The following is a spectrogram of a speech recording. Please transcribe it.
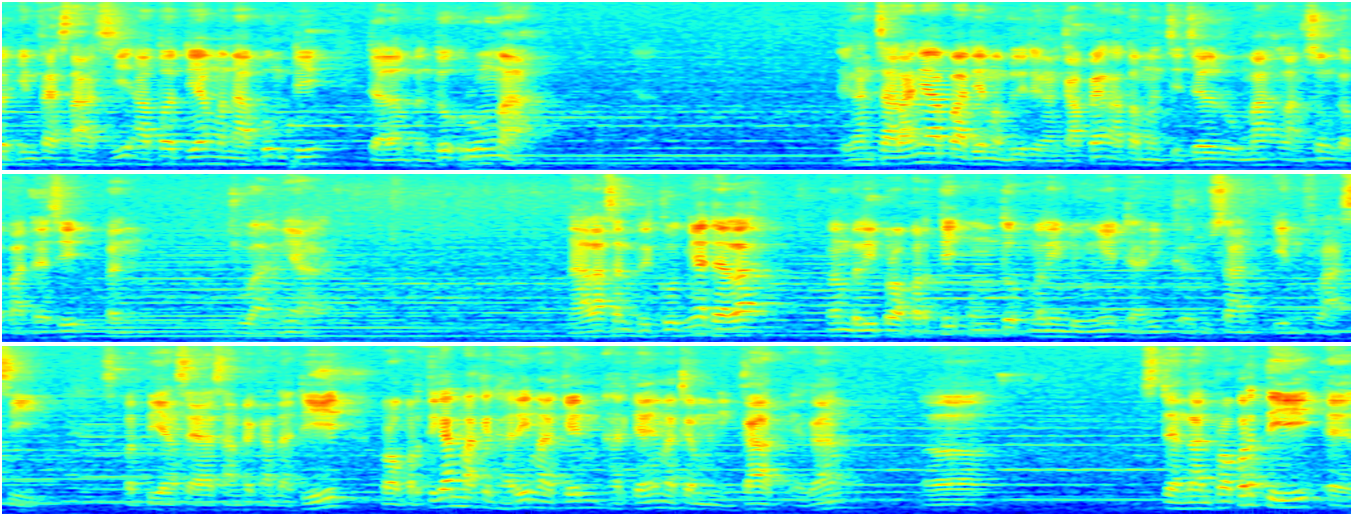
berinvestasi atau dia menabung di dalam bentuk rumah. Dengan caranya apa? Dia membeli dengan KPR atau mencicil rumah langsung kepada si penjualnya. Nah, alasan berikutnya adalah membeli properti untuk melindungi dari gerusan inflasi. Seperti yang saya sampaikan tadi, properti kan makin hari makin harganya makin meningkat, ya kan? E, sedangkan properti, eh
